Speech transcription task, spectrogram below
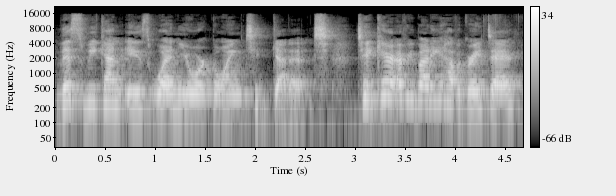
this weekend is when you're going to get it. Take care, everybody. Have a great day.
